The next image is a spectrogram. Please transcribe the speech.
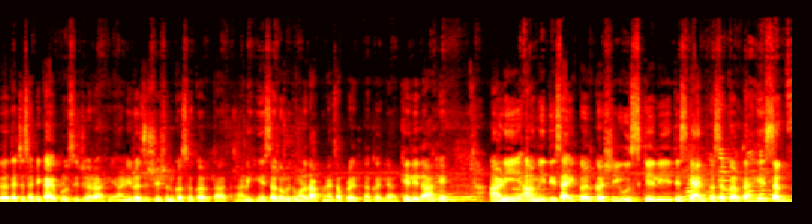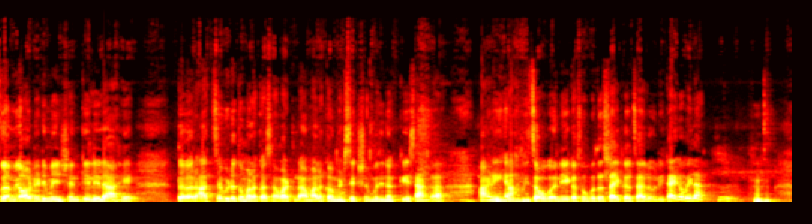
तर त्याच्यासाठी काय प्रोसिजर आहे आणि रजिस्ट्रेशन कसं करतात आणि हे सगळं मी तुम्हाला दाखवण्याचा प्रयत्न केला केलेला आहे. आणि आम्ही ती सायकल कशी यूज केली ते स्कॅन कसं करता हे सगळं मी ऑलरेडी मेन्शन केलेलं आहे. तर आजचा व्हिडिओ तुम्हाला कसा वाटला मला कमेंट सेक्शनमध्ये नक्की सांगा. आणि आम्ही चौघांनी एकासोबतच सायकल चालवली. काय का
